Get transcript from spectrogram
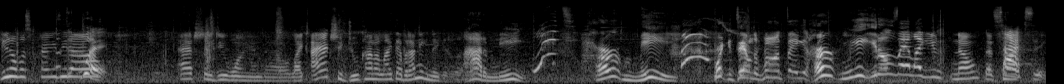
You know what's crazy though? What? I actually do want him though. Like I actually do kind of like that, but I need a nigga to lie to me. What? Hurt me. Break it down the wrong thing. Hurt me. You know what I'm saying? Like you. No, that's not. Toxic.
